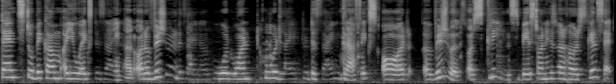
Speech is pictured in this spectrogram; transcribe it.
tends to become a UX designer or a visual designer who would want who would like to design graphics or uh, visuals or screens based on his or her skill set.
